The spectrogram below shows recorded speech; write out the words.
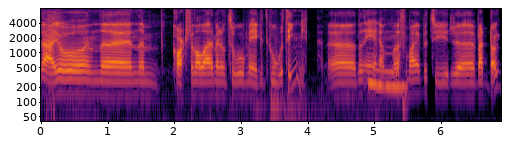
Det er jo en, eh, en kartfinale her mellom to meget gode ting. Eh, Den ene Mm. for meg betyr eh, hverdag.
